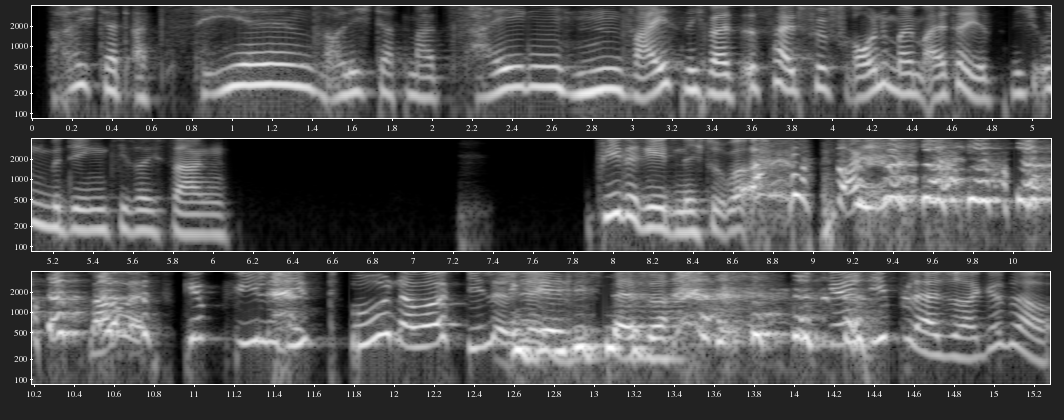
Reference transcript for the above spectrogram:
soll ich das erzählen? Soll ich das mal zeigen? Hm, weiß nicht, weil es ist halt für Frauen in meinem Alter jetzt nicht unbedingt, wie soll ich sagen, viele reden nicht drüber. ich glaube, es gibt viele, die es tun, aber viele reden. Guilty Pleasure. Guilty Pleasure, genau.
